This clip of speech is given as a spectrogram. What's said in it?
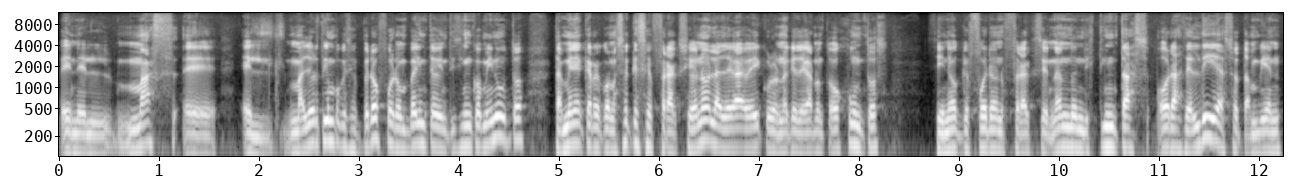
en el más eh, el mayor tiempo que se esperó fueron 20 25 minutos. También hay que reconocer que se fraccionó la llegada de vehículos, no es que llegaron todos juntos, sino que fueron fraccionando en distintas horas del día. Eso también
